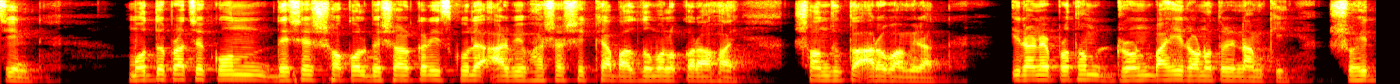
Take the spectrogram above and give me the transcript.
চীন, মধ্যপ্রাচ্যে কোন দেশের সকল বেসরকারি স্কুলে আরবি ভাষা শিক্ষা বাধ্যতামূলক করা হয়? সংযুক্ত আরব আমিরাত ইরানের প্রথম ড্রোনবাহী রণতরীর নাম কি? শহীদ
